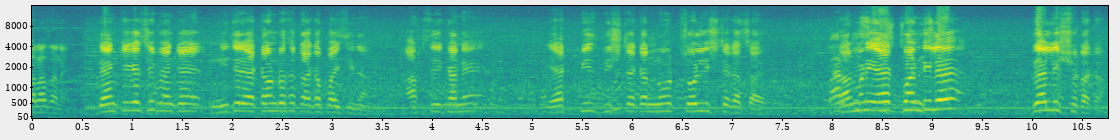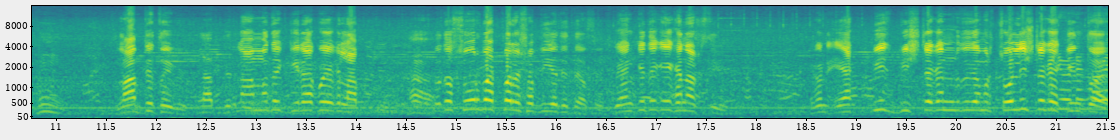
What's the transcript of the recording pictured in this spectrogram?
বালা জানে? ব্যাংকে গেছি ব্যাংকে নিজের অ্যাকাউন্ট আছে টাকা পাইছি না। আসছি এখানে এক পিস বিশ টাকার নোট চল্লিশ টাকা চায় তার মানে এক বান্ডিলে বিয়াল্লিশশো টাকা। লাভ দিতে হইবে। লাভ দিতে আমাদের গিরাক হয়ে লাভ হ্যাঁ। তো চোর বাট পারে সব দিয়ে দিতে আছে। ব্যাংকে থেকে এখানে আসছি। এখন এক পিস বিশ টাকার যদি আমার চল্লিশ টাকা ভিডিওটা কিনতে হয়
